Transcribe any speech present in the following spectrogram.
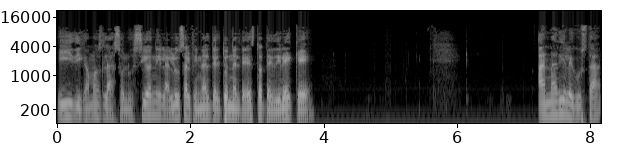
y digamos la solución y la luz al final del túnel de esto, te diré que a nadie le gusta,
